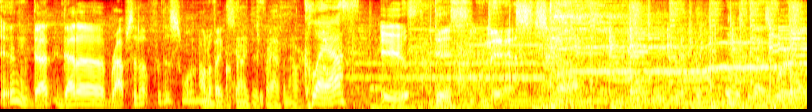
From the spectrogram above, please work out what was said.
And that that uh wraps it up for this one. I don't know if I can stand like this for half an hour. class. Is This. missed. What's the last word?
